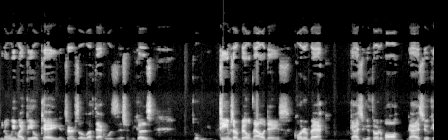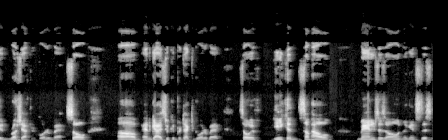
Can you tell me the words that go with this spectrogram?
you know we might be okay in terms of the left tackle position because teams are built nowadays. Quarterback, guys who can throw the ball, guys who can rush after the quarterback. So, um, and guys who can protect the quarterback. So if he could somehow manage his own against this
